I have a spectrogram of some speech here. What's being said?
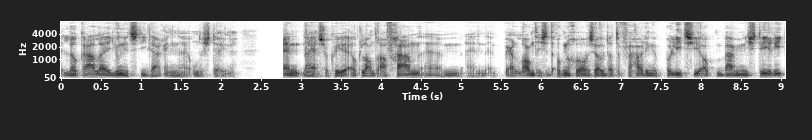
lokale units die daarin uh, ondersteunen. En nou ja, zo kun je elk land afgaan. Um, en per land is het ook nog wel zo dat de verhoudingen politie, openbaar ministerie,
